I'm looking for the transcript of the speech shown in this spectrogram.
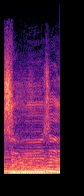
to.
